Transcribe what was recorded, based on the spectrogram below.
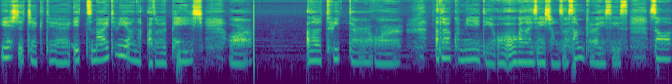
You should check there. It might be on other page or other Twitter or other community or organizations or some places. So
